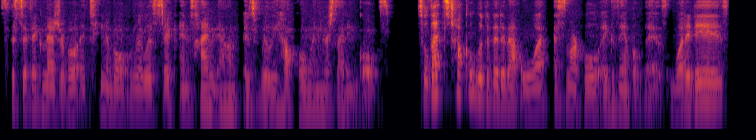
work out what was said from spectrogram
specific, measurable, attainable, realistic, and time bound is really helpful when you're setting goals. So let's talk a little bit about what a SMART goal example is, what it is,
